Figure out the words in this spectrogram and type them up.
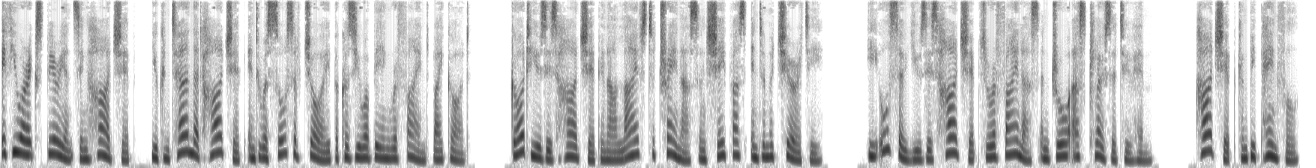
if you are experiencing hardship, you can turn that hardship into a source of joy because you are being refined by God. God uses hardship in our lives to train us and shape us into maturity. He also uses hardship to refine us and draw us closer to Him. Hardship can be painful,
